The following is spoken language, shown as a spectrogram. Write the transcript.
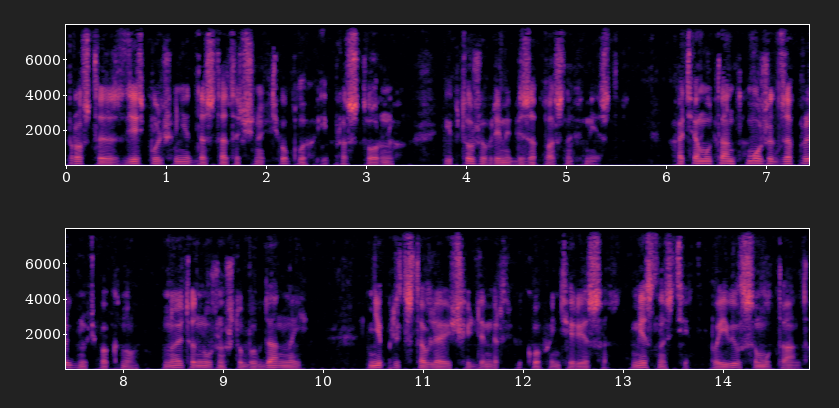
Просто здесь больше нет достаточно теплых и просторных, и в то же время безопасных мест. Хотя мутант может запрыгнуть в окно, но это нужно, чтобы в данной, не представляющей для мертвяков интереса, местности появился мутант.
